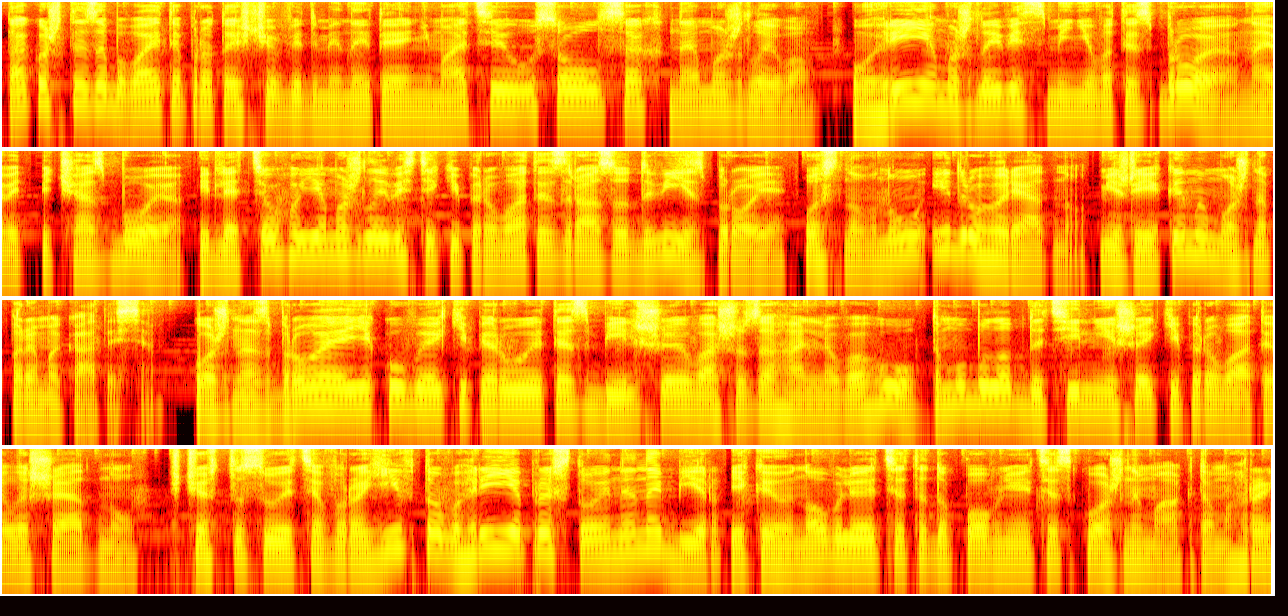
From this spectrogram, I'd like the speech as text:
Також не забувайте про те, що відмінити анімацію у соулсах неможливо. У грі є можливість змінювати зброю навіть під час бою, і для цього є можливість екіпірувати зразу дві зброї: основну і другорядну, між якими можна перемикатися. Кожна зброя, яку ви екіпіруєте, збільшує вашу загальну вагу, тому було б доцільніше екіпірувати лише одну. Що стосується ворогів, то в грі є пристойний набір, який оновлюється та доповнюється з кожним актом гри.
